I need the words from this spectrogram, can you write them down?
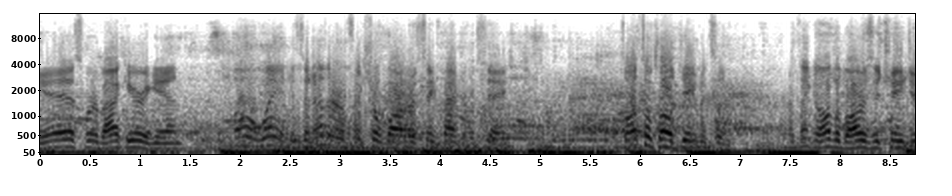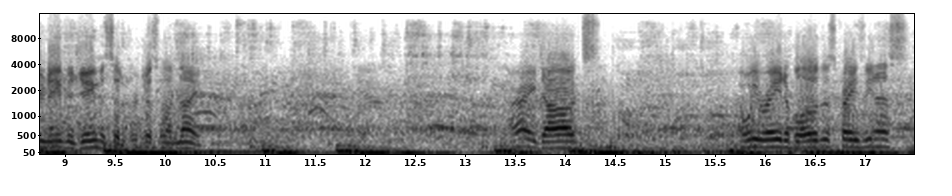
Yes, we're back here again. Oh wait, it's another official bar of St. Patrick's Day. It's also called Jameson. I think all the bars have changed their name to Jameson for just one night. All right, dogs. Are we ready to blow this craziness?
